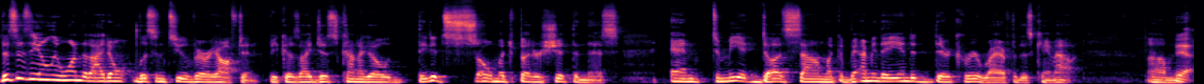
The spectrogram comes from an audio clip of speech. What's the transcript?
this is the only one that I don't listen to very often because I just kind of go, they did so much better shit than this. And to me, it does sound like a band. I mean, they ended their career right after this came out, Um, Yeah.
